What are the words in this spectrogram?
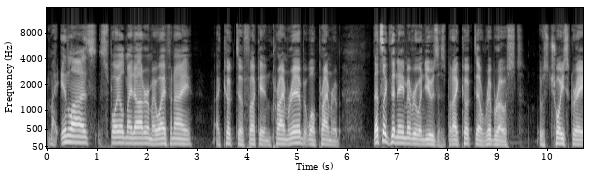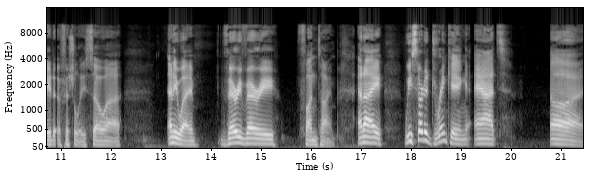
my in laws spoiled my daughter, my wife and I. I cooked a fucking prime rib. Well, prime rib. That's like the name everyone uses, but I cooked a rib roast. It was choice grade officially. So, uh, anyway, very, very fun time. And I, we started drinking at, uh,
